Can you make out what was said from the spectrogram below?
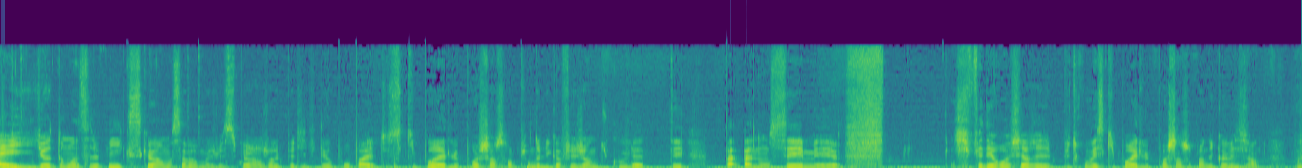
Hey yo tout le monde c'est le Pix, comment ça va? Moi je vais super bien. Aujourd'hui petite vidéo pour parler de ce qui pourrait être le prochain champion de League of Legends. Du coup il a été pas annoncé mais euh, j'ai fait des recherches et j'ai pu trouver ce qui pourrait être le prochain champion de League of Legends. Vous,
